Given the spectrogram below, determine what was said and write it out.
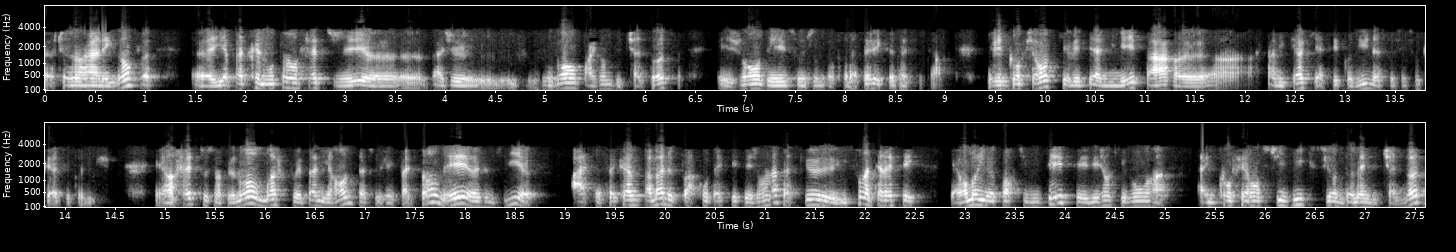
Euh, je te donnerai un exemple. Euh, il n'y a pas très longtemps, en fait, j'ai, euh, bah, je, je, vends par exemple des chatbots et je vends des solutions de contrôle d'appel, etc., etc. Il y avait une conférence qui avait été animée par un syndicat qui est assez connu, une association qui est assez connue. Et en fait, tout simplement, moi, je pouvais pas m'y rendre parce que j'ai pas le temps, mais je me suis dit, ah, ça serait quand même pas mal de pouvoir contacter ces gens-là parce qu'ils sont intéressés. Il y a vraiment une opportunité. C'est des gens qui vont à, une conférence physique sur le domaine du chatbot.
